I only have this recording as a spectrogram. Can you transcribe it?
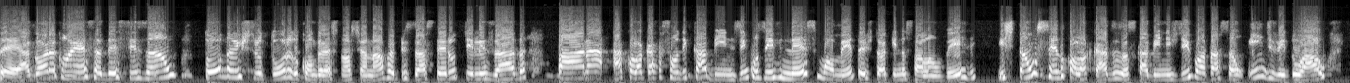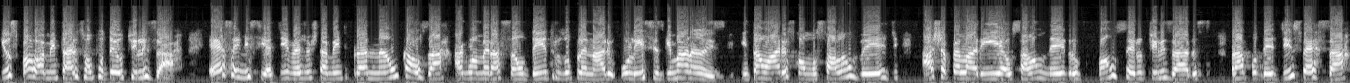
é, agora com essa decisão, toda a estrutura do Congresso Nacional vai precisar ser utilizada para a colocação de cabines. Inclusive, nesse momento, eu estou aqui no Salão Verde, estão sendo colocadas as cabines de votação individual e os parlamentares vão poder utilizar. Essa iniciativa é justamente para não causar aglomeração dentro do plenário Ulisses Guimarães. Então, áreas como o Salão Verde, a Chapelaria, o Salão Negro vão ser utilizadas para poder dispersar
